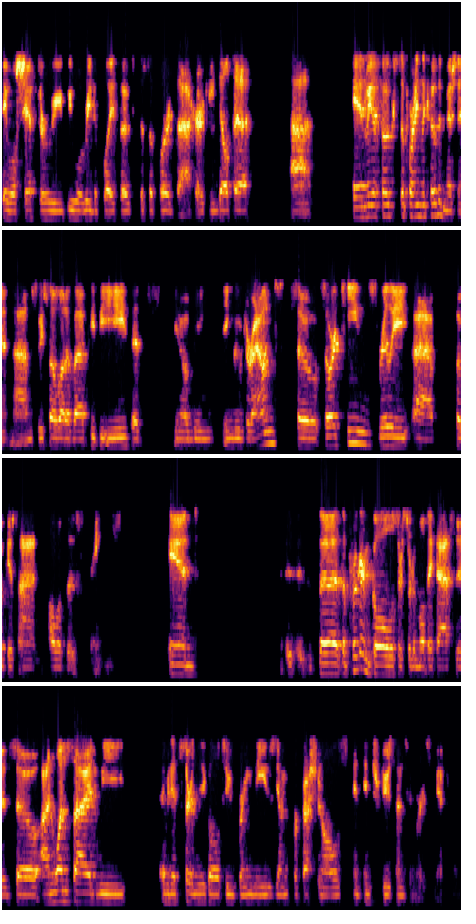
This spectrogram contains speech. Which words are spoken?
they will shift or we, we will redeploy folks to support uh, Hurricane Delta. Uh, and we have folks supporting the COVID mission. Um, so we saw a lot of uh, PPE that's you know being being moved around. So so our teams really focus on all of those things. And the the program goals are sort of multifaceted. So on one side, we, I mean, it's certainly a goal to bring these young professionals and introduce them to emergency management.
